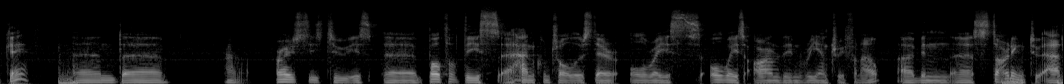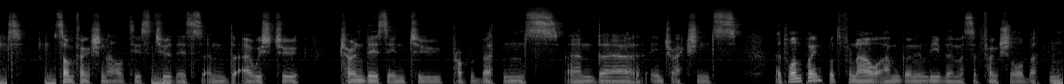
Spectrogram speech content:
Okay, and uh, RHC2 is uh, both of these uh, hand controllers. They're always always armed in re-entry for now. I've been uh, starting to add some functionalities to this, and I wish to turn this into proper buttons and uh, interactions at one point. But for now, I'm going to leave them as a functional button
